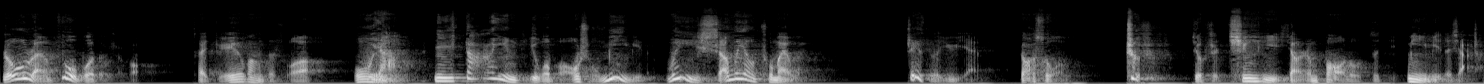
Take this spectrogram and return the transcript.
柔软腹部的时候，才绝望的说：“乌鸦，你答应替我保守秘密的，为什么要出卖我？”这则寓言告诉我们，这就是轻易向人暴露自己秘密的下场。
